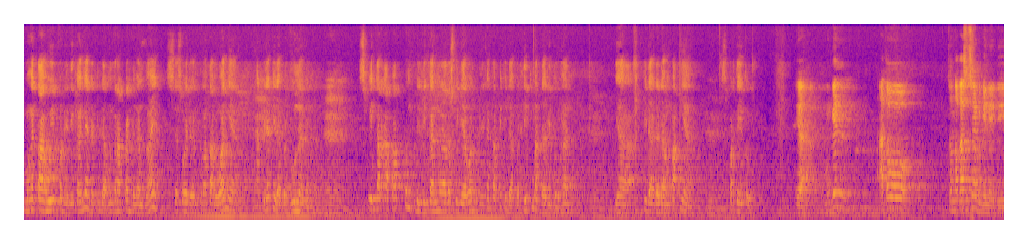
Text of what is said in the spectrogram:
mengetahui pendidikannya dan tidak menerapkan dengan baik sesuai dengan pengetahuannya akhirnya tidak berguna kan? Hmm. Sepintar apa pun pendidikan atau setiawan pendidikan tapi tidak berhikmat dari Tuhan Hmm. ya tidak ada dampaknya Hmm. seperti itu Ya, mungkin atau contoh kasusnya begini di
